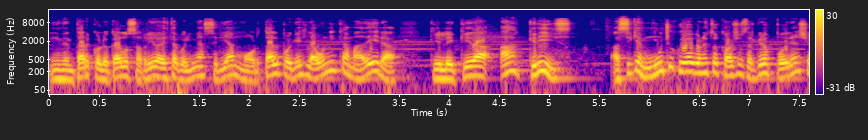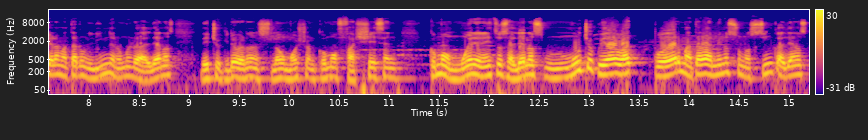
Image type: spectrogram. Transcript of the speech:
Intentar colocarlos arriba de esta colina sería mortal. Porque es la única madera que le queda a Chris Así que mucho cuidado con estos caballos arqueros, podrían llegar a matar un lindo número de aldeanos. De hecho, quiero verlo en slow motion, cómo fallecen, cómo mueren estos aldeanos. Mucho cuidado, va a poder matar al menos unos 5 aldeanos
